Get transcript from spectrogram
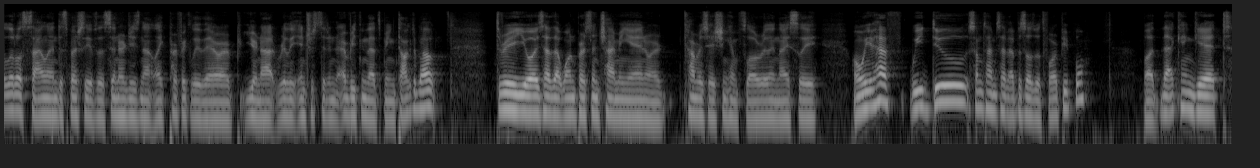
a little silent, especially if the synergy's not like perfectly there or you're not really interested in everything that's being talked about. Three, you always have that one person chiming in or conversation can flow really nicely. When we have we do sometimes have episodes with four people, but that can get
